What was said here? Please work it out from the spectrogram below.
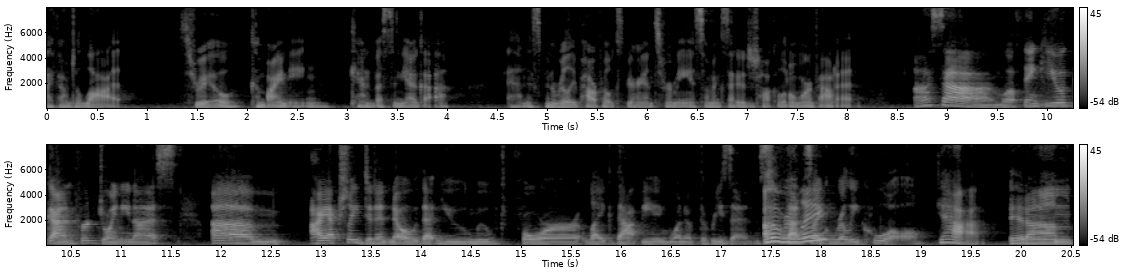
I found a lot through combining cannabis and yoga, and it's been a really powerful experience for me. So I'm excited to talk a little more about it. Awesome. Well, thank you again for joining us. Um, I actually didn't know that you moved for like that being one of the reasons. Oh, really? That's like really cool. Yeah, it um,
